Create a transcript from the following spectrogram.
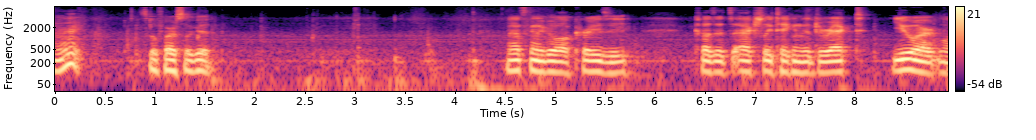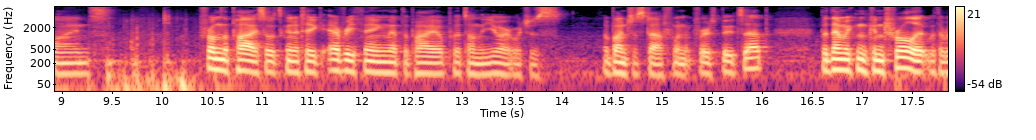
Alright. So far, so good. That's going to go all crazy because it's actually taking the direct UART lines from the Pi. So it's going to take everything that the Pi outputs on the UART, which is a bunch of stuff when it first boots up. But then we can control it with a,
